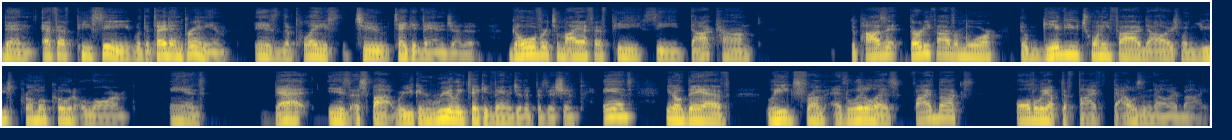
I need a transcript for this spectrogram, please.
then FFPC with the tight end premium is the place to take advantage of it. Go over to myffpc.com, deposit 35 or more. They'll give you $25 when you use promo code ALARM. And that is a spot where you can really take advantage of the position. And, you know, they have leagues from as little as five bucks all the way up to $5,000 buy.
